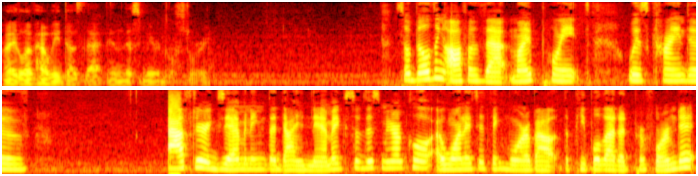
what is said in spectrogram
I love how he does that in this miracle story. So building off of that, my point was kind of after examining the dynamics of this miracle, I wanted to think more about the people that had performed it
